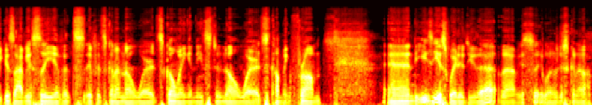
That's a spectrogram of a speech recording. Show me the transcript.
because obviously if it's if it's going to know where it's going it needs to know where it's coming from. And the easiest way to do that obviously we're just going to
